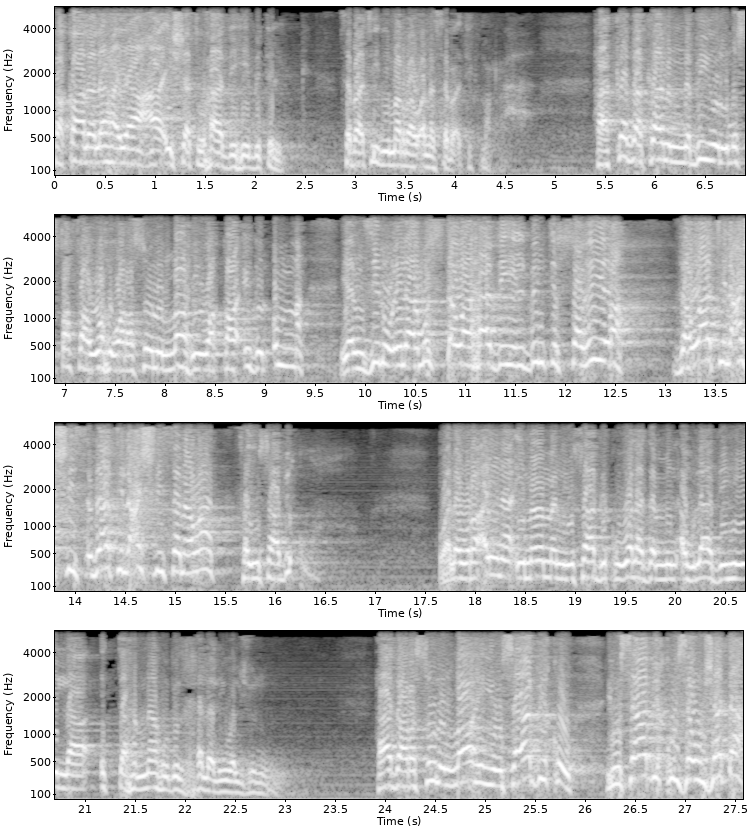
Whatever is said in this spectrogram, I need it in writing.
فقال لها يا عائشة هذه بتلك. سبأتيني مرة وأنا سبأتك مرة. هكذا كان النبي المصطفى وهو رسول الله وقائد الأمة ينزل إلى مستوى هذه البنت الصغيرة ذوات العشر, ذات العشر سنوات فيسابقها. ولو رأينا إماما يسابق ولدا من أولاده إلا اتهمناه بالخلل والجنون. هذا رسول الله يسابق يسابق زوجته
